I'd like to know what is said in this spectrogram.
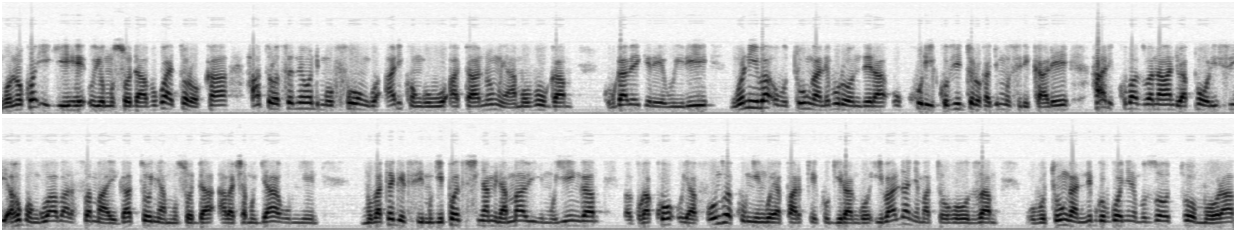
ngo nuko igihe uyu musoda avugwa yatoroka hatorotse n'undi mufungwa ariko ngo ubu atanumwe amuvuga ku wiri ngo niba ubutungane burondera ukuri ku by'itoroka ry'umusirikare hari kubazwa n'abandi bapolisi ahubwo ngo baba barasamaye gato nyamusoda abaca mu byahumye mu bategetsi mu gipolisi cy'inyamiramabi imuyinga bavuga ko uyafunzwe ku ngingo ya parike kugira ngo ibandanye amatohoza ubutungane nibwo bwonyine buzotomora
